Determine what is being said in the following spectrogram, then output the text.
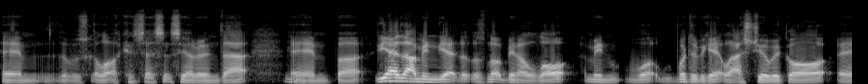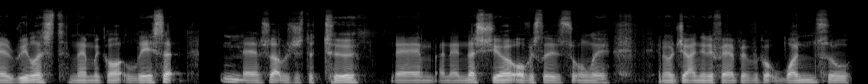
Um, there was a lot of consistency around that. Mm. Um, but yeah, I mean, yeah, there's not been a lot. I mean, what what did we get last year? We got uh, Realest, and then we got Lace It. Mm. Uh, so that was just the two. Um, and then this year, obviously, it's only you know January, February. We've got one. So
